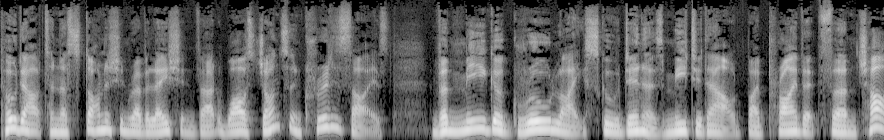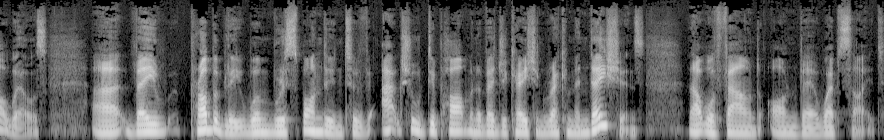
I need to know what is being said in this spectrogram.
pulled out an astonishing revelation that whilst Johnson criticised the meagre gruel like school dinners meted out by private firm Chartwells, uh, they probably were responding to actual Department of Education recommendations that were found on their website.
